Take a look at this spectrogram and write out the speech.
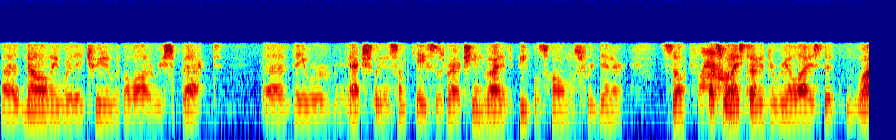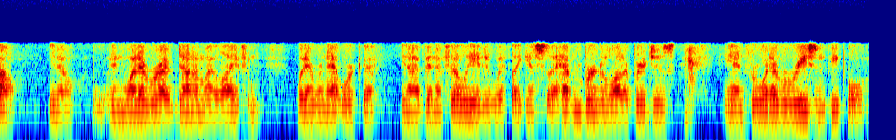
uh, not only were they treated with a lot of respect, uh, they were actually, in some cases, were actually invited to people's homes for dinner. So wow. that's when I started to realize that, wow, you know, in whatever I've done in my life and whatever network, uh, you know, I've been affiliated with, I guess I haven't burned a lot of bridges, and for whatever reason, people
